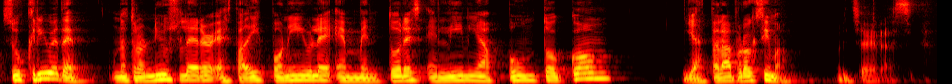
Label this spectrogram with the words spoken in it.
Suscríbete. Nuestro newsletter está disponible en mentoresenlinea.com y hasta la próxima. Muchas gracias.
